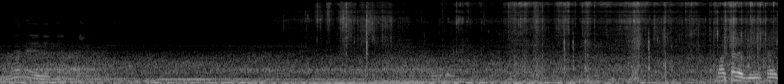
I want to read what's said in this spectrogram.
burada nereden acaba? Bakalım bir yukarı.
